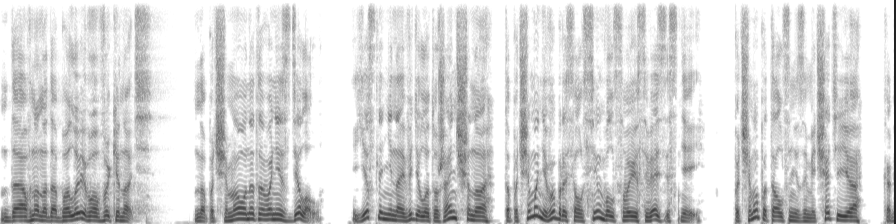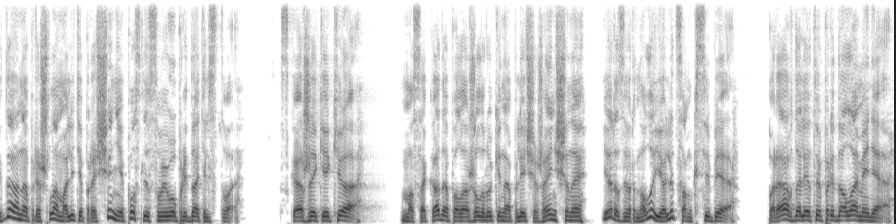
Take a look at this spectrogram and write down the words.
«Давно надо было его выкинуть». Но почему он этого не сделал? Если ненавидел эту женщину, то почему не выбросил символ своей связи с ней? Почему пытался не замечать её, когда она пришла молить о прощении после своего предательства. «Скажи, Кикё!» Масакада положил руки на плечи женщины и развернул её лицом к себе. «Правда ли ты предала меня?»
